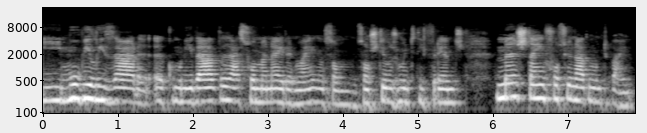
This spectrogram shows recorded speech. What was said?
e mobilizar a comunidade à sua maneira, não é? São, são estilos muito diferentes, mas têm funcionado muito bem.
